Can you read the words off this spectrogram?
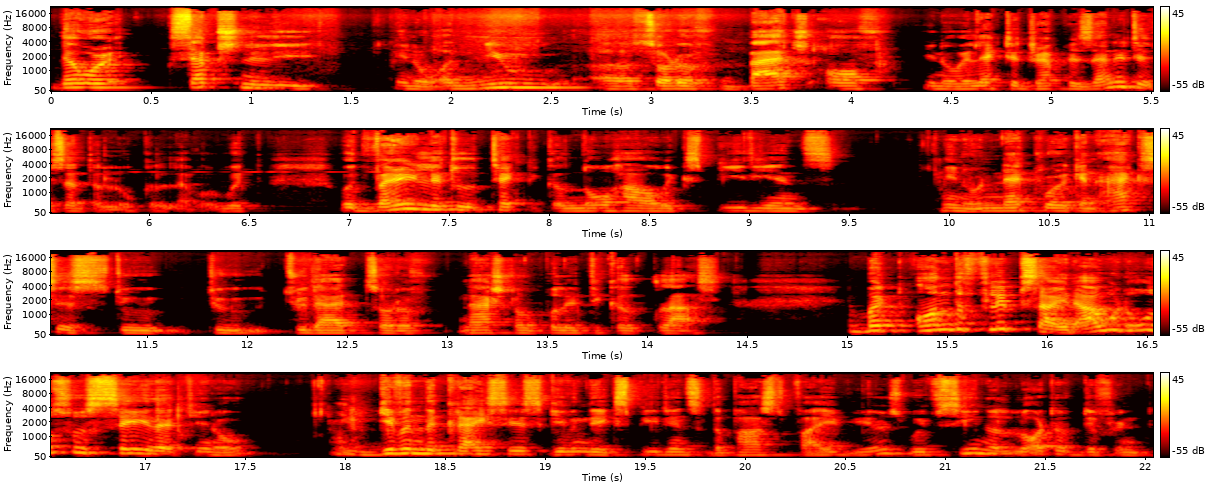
there were exceptionally you know a new uh, sort of batch of you know elected representatives at the local level with with very little technical know-how experience you know network and access to to to that sort of national political class. But on the flip side i would also say that you know given the crisis given the experience of the past 5 years we've seen a lot of different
